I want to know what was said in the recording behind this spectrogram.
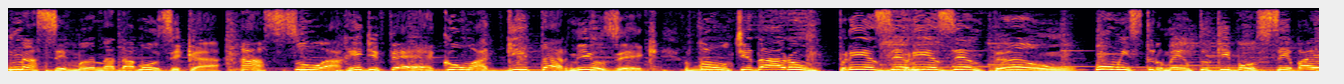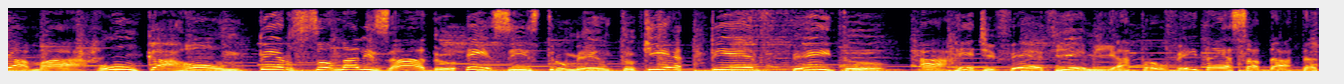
Na Semana da Música, a sua Rede Fé com a Guitar Music vão te dar um presentão. Um instrumento que você vai amar. Um carrom personalizado. Esse instrumento que é perfeito. A Rede Fé FM aproveita essa data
